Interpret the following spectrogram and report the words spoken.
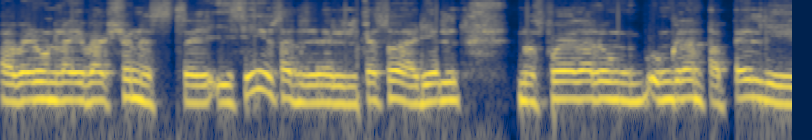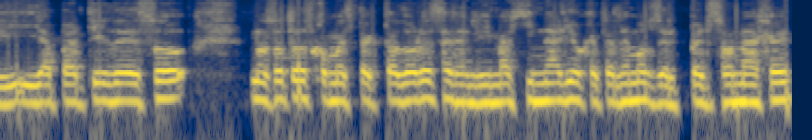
a ver un live action, este, y sí, o sea, en el caso de Ariel nos puede dar un, un gran papel y, y a partir de eso nosotros como espectadores en el imaginario que tenemos del personaje,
